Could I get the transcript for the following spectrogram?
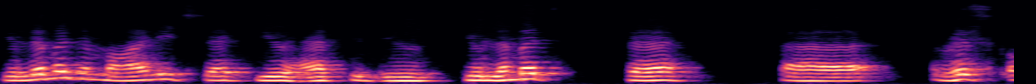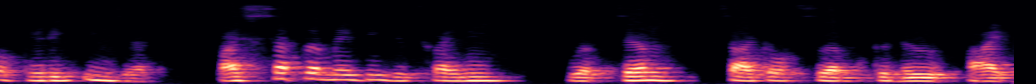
You limit the mileage that you have to do. You limit the uh, risk of getting injured by supplementing the training with gym, cycle, swim, canoe, bike.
